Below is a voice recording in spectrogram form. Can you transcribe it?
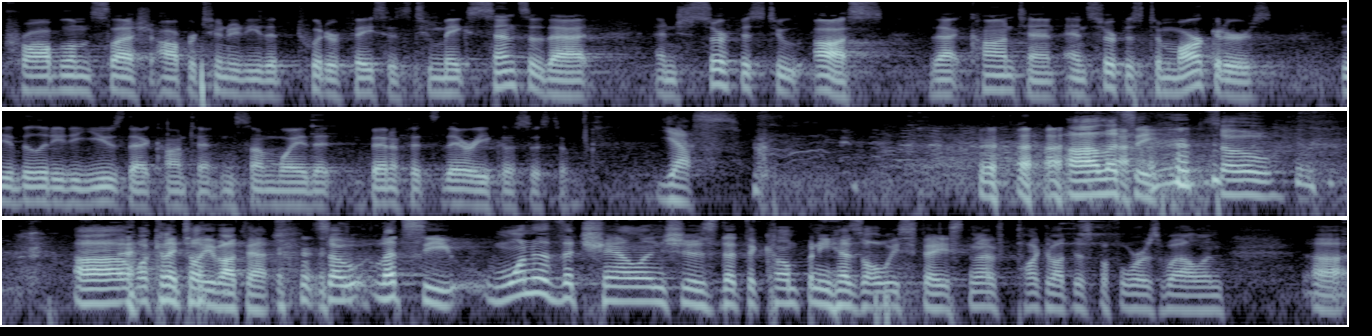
problem slash opportunity that Twitter faces to make sense of that and surface to us that content and surface to marketers the ability to use that content in some way that benefits their ecosystem? Yes. uh, let's see. So, uh, what can I tell you about that? So, let's see. One of the challenges that the company has always faced, and I've talked about this before as well, and uh,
